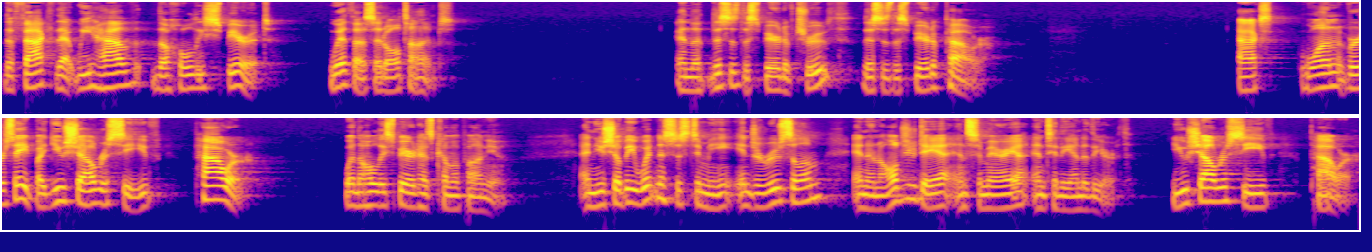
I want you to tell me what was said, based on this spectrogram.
the fact that we have the Holy Spirit with us at all times. And the, this is the Spirit of truth, this is the Spirit of power. Acts 1, verse 8 But you shall receive power when the Holy Spirit has come upon you. And you shall be witnesses to me in Jerusalem and in all Judea and Samaria and to the end of the earth. You shall receive power.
